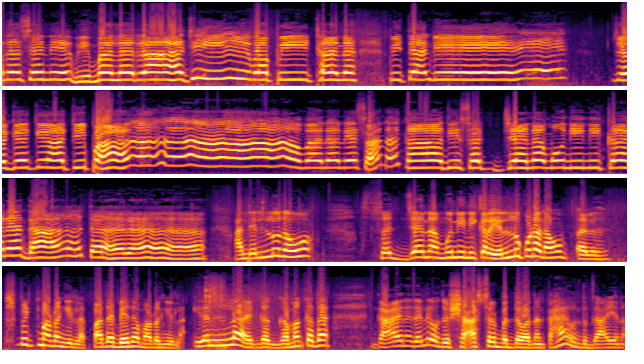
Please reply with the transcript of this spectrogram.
ರಸನೆ ವಿಮಲ ರಾಜೀವ ಪೀಠನ ಪಿತನೇ. ಜಗಕ್ಕೆ ಅತಿ ಪಾವನನೆ ಸನಕಾದಿ ಸಜ್ಜನ ಮುನಿ ನಿಖರ ದಾತರ. ಅಲ್ಲೆಲ್ಲೂ ನಾವು ಸಜ್ಜನ ಮುನಿ ನಿಖರ ಎಲ್ಲೂ ಕೂಡ ನಾವು ಸ್ಪಿಟ್ ಮಾಡೋಂಗಿಲ್ಲ ಪದ ಭೇದ ಮಾಡೋಂಗಿಲ್ಲ. ಇದೆಲ್ಲ ಗಮಕದ ಗಾಯನದಲ್ಲಿ ಒಂದು ಶಾಸ್ತ್ರಬದ್ಧವಾದಂತಹ ಒಂದು ಗಾಯನ.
